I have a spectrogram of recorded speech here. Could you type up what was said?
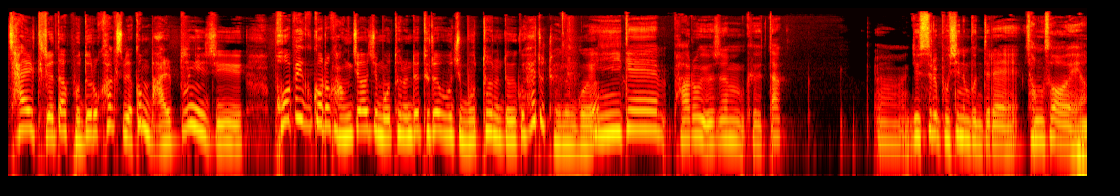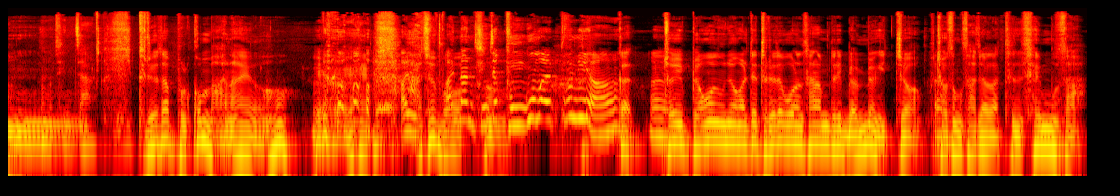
잘 들여다 보도록 하겠습니다. 그럼 말뿐이지. 법이 그거를 강제하지 못하는데 들여보지 못하는데 이거 해도 되는 거예요? 이게 바로 요즘 그 딱 어, 뉴스를 보시는 분들의 정서예요. 음. 어, 진짜. 들여다 볼 건 많아요. 예. 아니, 아주 뭐. 아니, 난 진짜 어. 궁금할 뿐이야. 그러니까 저희 병원 운영할 때 들여다보는 사람들이 몇 명 있죠. 저승사자 같은 세무사.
